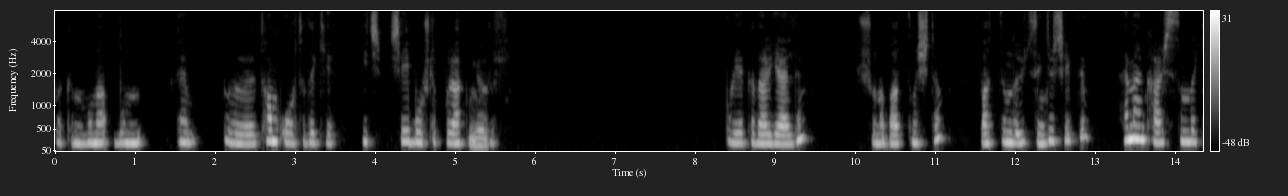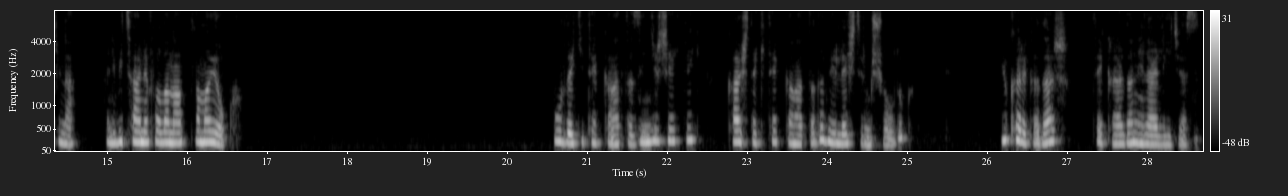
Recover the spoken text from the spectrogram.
Bakın buna bunun e, tam ortadaki hiç şey boşluk bırakmıyoruz. Buraya kadar geldim. Şuna batmıştım. Battığımda 3 zincir çektim. Hemen karşısındakine hani bir tane falan atlama yok. Buradaki tek kanatta zincir çektik. Karşıdaki tek kanatta da birleştirmiş olduk. Yukarı kadar tekrardan ilerleyeceğiz.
